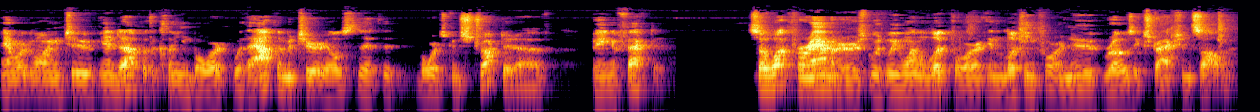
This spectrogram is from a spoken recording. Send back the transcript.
and we're going to end up with a clean board without the materials that the board's constructed of being affected. So what parameters would we want to look for in looking for a new ROSE extraction solvent?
